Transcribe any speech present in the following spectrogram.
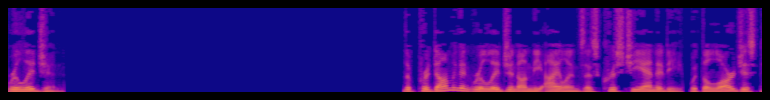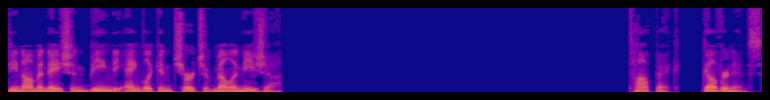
Religion The predominant religion on the islands is Christianity, with the largest denomination being the Anglican Church of Melanesia. Governance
